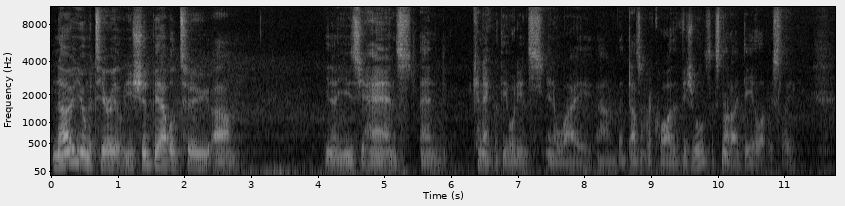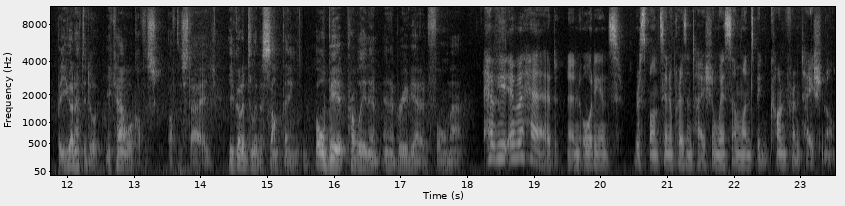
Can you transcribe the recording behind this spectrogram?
know your material, you should be able to um, you know use your hands and connect with the audience in a way um, that doesn't require the visuals. It's not ideal, obviously. But you're going to have to do it. You can't walk off the, off the stage. You've got to deliver something, albeit probably in a, an abbreviated format. Have you ever had an audience response in a presentation where someone's been confrontational?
